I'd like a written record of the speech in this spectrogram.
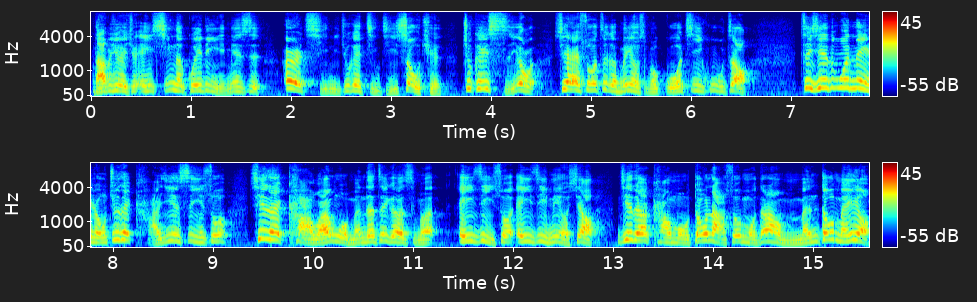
WHA 新的规定里面是二期你就可以紧急授权就可以使用了。现在说这个没有什么国际护照。这些问内容就在卡一件事情，说现在卡完我们的这个什么 A Z，说 A Z 没有效，接着要卡莫德纳，说莫德纳我们门都没有，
